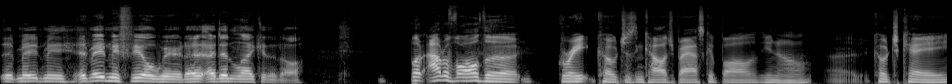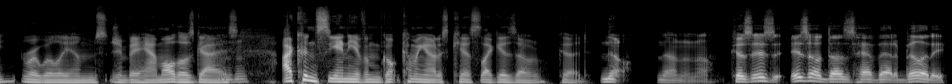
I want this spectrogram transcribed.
It made me. It made me feel weird. I, I didn't like it at all. But out of all the great coaches in college basketball, you know, uh, Coach K, Roy Williams, Jim Boeheim, all those guys, Mhm. I couldn't see any of them go- coming out as Kiss like Izzo could. No, no, no, no. Because Iz- Izzo does have that ability,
